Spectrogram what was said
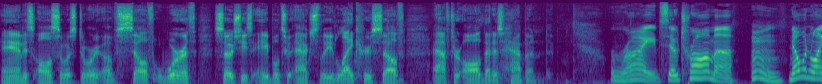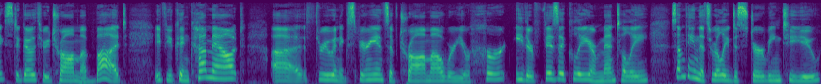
And it's also a story of self worth. So she's able to actually like herself after all that has happened. Right. So, trauma. Mm, no one likes to go through trauma, but if you can come out uh, through an experience of trauma where you're hurt, either physically or mentally, something that's really disturbing to you,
